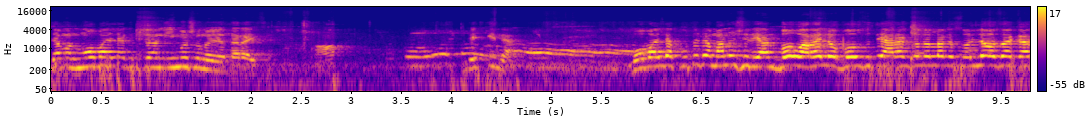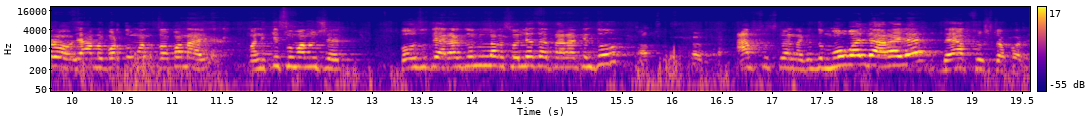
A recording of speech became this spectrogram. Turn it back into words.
যেমন মোবাইলে ইমোশন হয়ে দাঁড়াইছে। ঠিক কি না মোবাইলটা প্রতিটা মানুষেরই আর বউ হারাইলো বউ যদি আর একজনের লগে চললেও যায় কারও এখন বর্তমান জমানায় মানে কিছু মানুষের বউ যদি আর একজনের লগে চলে যায় তারা কিন্তু আফসোস করে না। কিন্তু মোবাইলটা হারাইলে যে আফসোসটা করে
